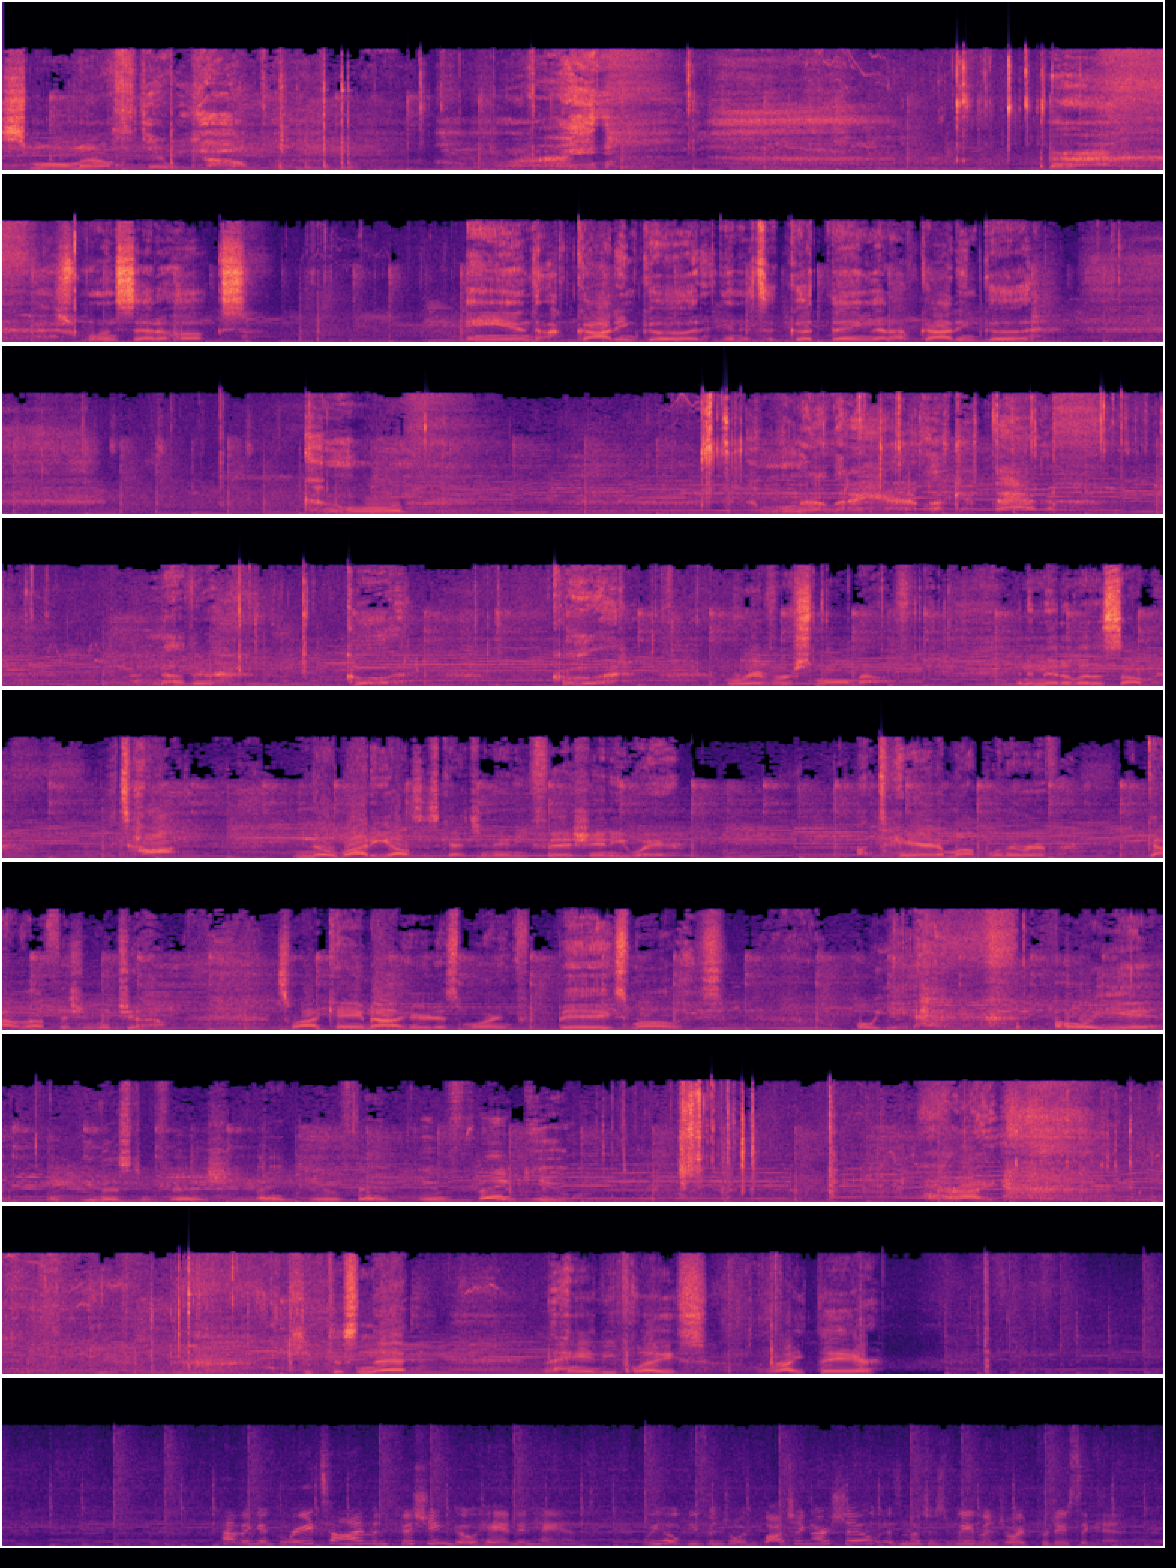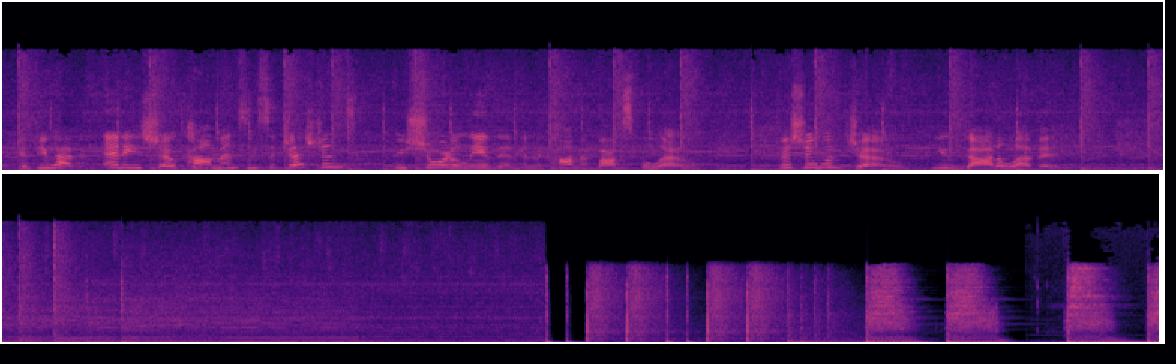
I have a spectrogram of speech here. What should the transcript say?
smallmouth. There we go. All right. There's one set of hooks. And I got him good. And it's a good thing that I've got him good. Come on. Come on out of here. Look at that. Another good, good river smallmouth in the middle of the summer. It's hot. Nobody else is catching any fish anywhere. I'm tearing them up on the river. Gotta love fishing with Joe. That's why I came out here this morning for big smallies. Oh yeah. oh yeah. Thank you, Mr. Fish. Thank you, thank you, thank you. All right. Keep this net a handy place right there. Having a great time and fishing go hand in hand. We hope you've enjoyed watching our show as much as we've enjoyed producing it. If you have any show comments and suggestions, be sure to leave them in the comment box below. Fishing with Joe, you gotta love it.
